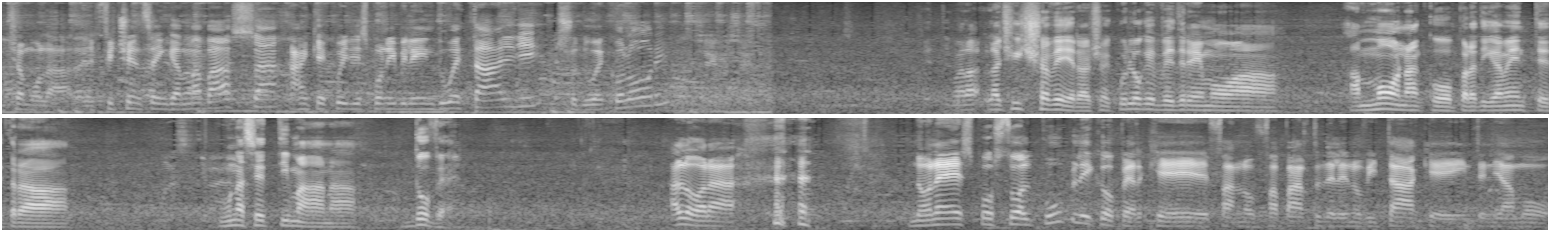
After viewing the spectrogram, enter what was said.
diciamo, l'efficienza diciamo, in gamma bassa, anche qui disponibile in due tagli su due colori. La, la ciccia vera, cioè quello che vedremo a, a Monaco praticamente tra una settimana, dov'è? Allora, non è esposto al pubblico perché fanno, fa parte delle novità che intendiamo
